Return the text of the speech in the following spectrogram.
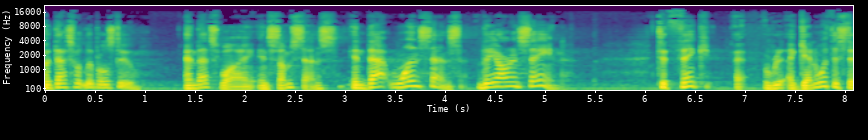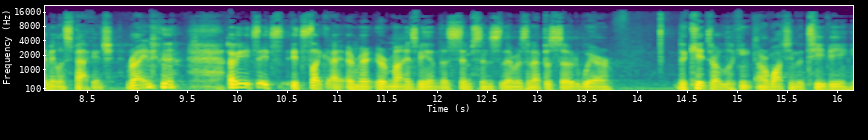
but that's what liberals do, and that's why, in some sense, in that one sense, they are insane. To think uh, again with the stimulus package, right? I mean, it's it's it's like it it reminds me of The Simpsons. There was an episode where the kids are looking are watching the TV,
